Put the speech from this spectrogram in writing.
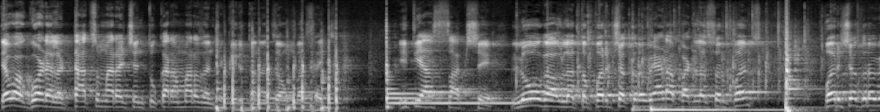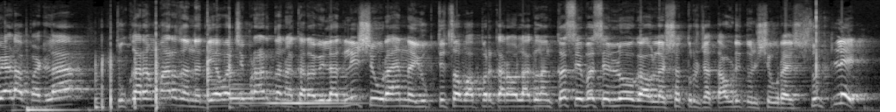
तेव्हा घोड्याला टाच मारायचे आणि तुकाराम महाराजांच्या कीर्तनात जाऊन बसायचे. इतिहास साक्ष. आहे. लो गावला तर परचक्र वेडा पडला सरपंच. परचक्र वेडा पडला. तुकाराम महाराजांना देवाची प्रार्थना करावी लागली. शिवरायांना युक्तीचा वापर करावा लागला. आणि कसे बसे लो गावला शत्रूच्या तावडीतून शिवराय सुटले?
